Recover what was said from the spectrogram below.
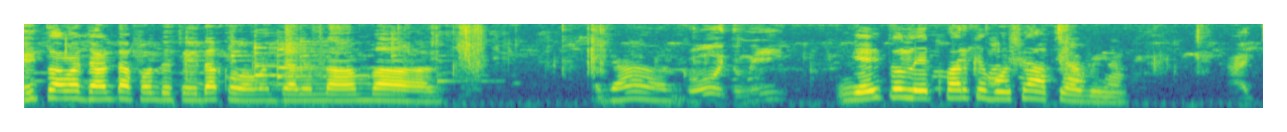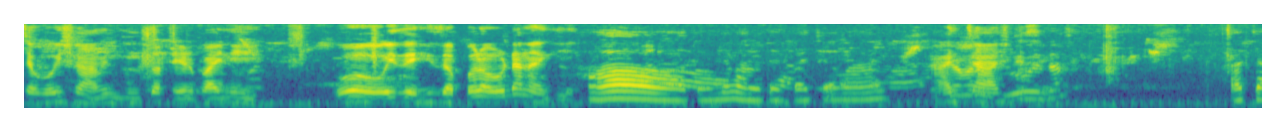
এই তো আমার জানটা ফোন দিচ্ছে দেখো আমার জানের নাম্বার। জান। কই তুমি? এই তো লেক পার্কে বসে আছি আমি। আচ্ছা বইসো আমি তো টের পাইনি। ও ওই যে হিজাব পরা ওটা নাকি? হ্যাঁ তুমি ভালো টের পাইছো আমার। আচ্ছা আসতেছি। আচ্ছা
